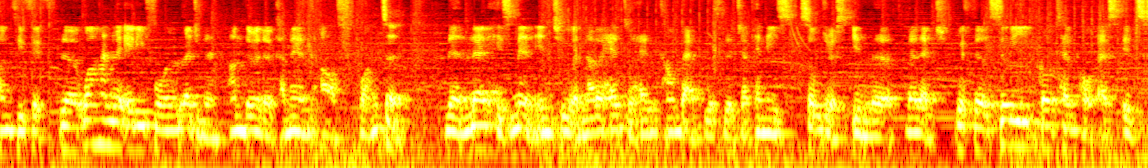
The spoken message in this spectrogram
25th. The 184 Regiment, under the command of Wang Zhen, then led his men into another hand-to-hand -hand combat with the Japanese soldiers in the village. With the city Go Temple as its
